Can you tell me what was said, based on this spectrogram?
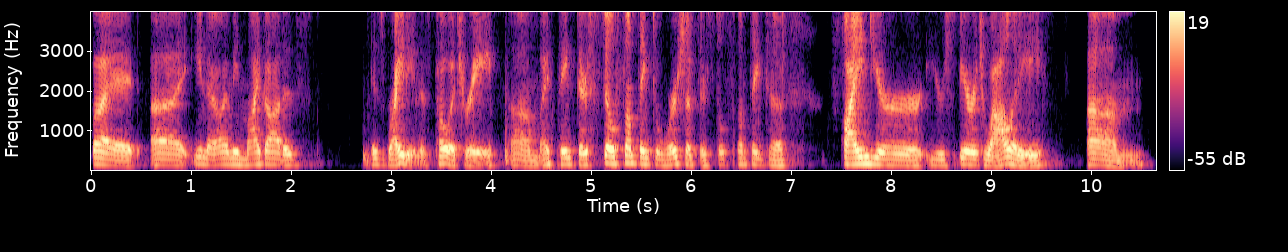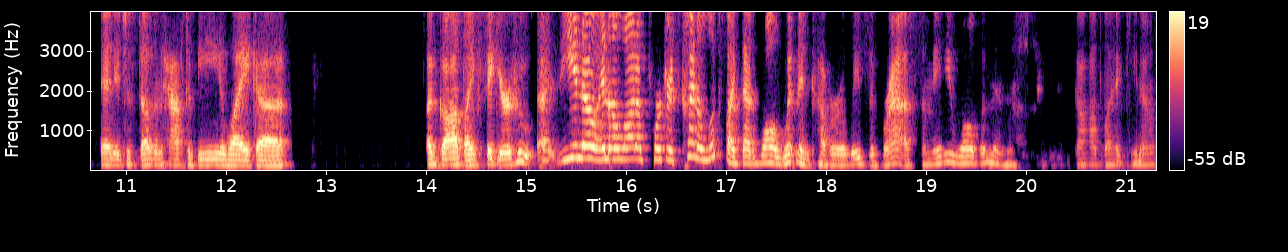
but uh, you know, I mean, my God is is writing, is poetry. Um, I think there's still something to worship. There's still something to find your your spirituality, um, and it just doesn't have to be like a a godlike figure who, uh, you know, in a lot of portraits, kind of looks like that Walt Whitman cover, Leaves of Grass. So maybe Walt Whitman is godlike. You know,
